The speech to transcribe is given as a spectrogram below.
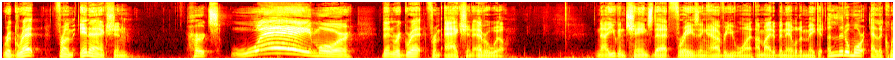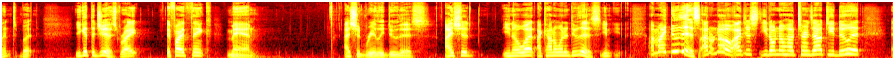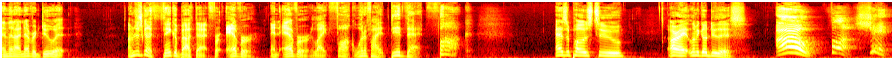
Regret from inaction hurts way more than regret from action ever will. Now, you can change that phrasing however you want. I might have been able to make it a little more eloquent, but you get the gist, right? If I think, man, I should really do this, I should, you know what? I kind of want to do this. You, I might do this. I don't know. I just, you don't know how it turns out Do you do it. And then I never do it. I'm just going to think about that forever and ever. Like, fuck, what if I did that? Fuck. As opposed to, all right, let me go do this. Oh, fuck, shit.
